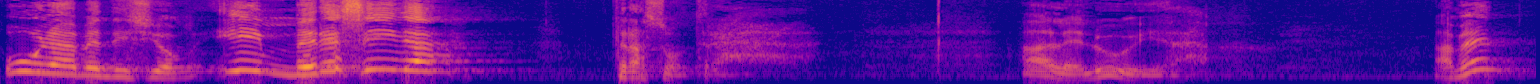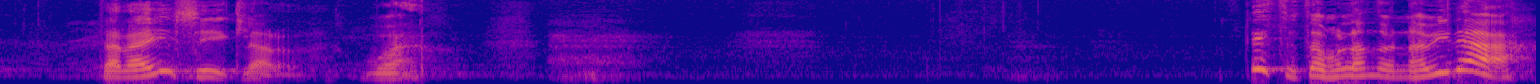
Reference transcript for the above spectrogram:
una bendición inmerecida tras otra. Aleluya. Amén. ¿Están ahí? Sí, claro. Bueno. Esto estamos hablando de Navidad.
